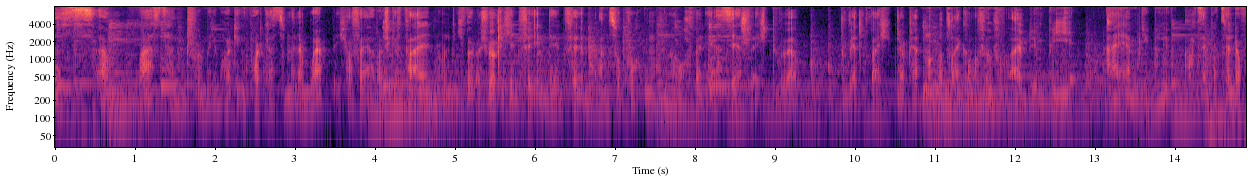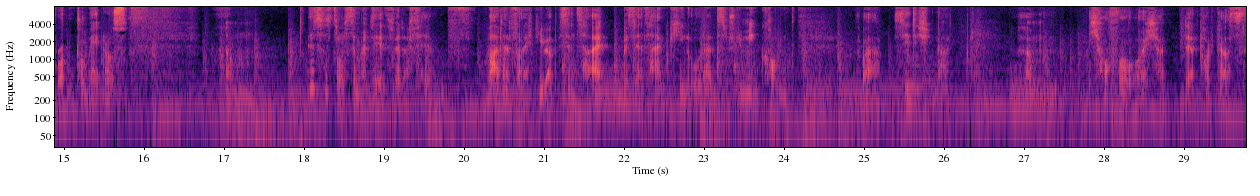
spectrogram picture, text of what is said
Das ähm, war es dann schon mit dem heutigen Podcast zu meinem Web. Ich hoffe, er hat euch gefallen und ich würde euch wirklich empfehlen, den Film anzugucken, auch wenn er sehr schlecht bewertet war. Ich glaube, der hat nur 3,5 auf IMDb, IMDb und 18% auf Rotten Tomatoes. Ähm, ist es trotzdem ein sehenswerter Film. War dann vielleicht lieber bis ins, Heim, bis ins Heimkino oder ins Streaming kommt. Aber seht ich ihn an. Ähm, ich hoffe, euch hat der Podcast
